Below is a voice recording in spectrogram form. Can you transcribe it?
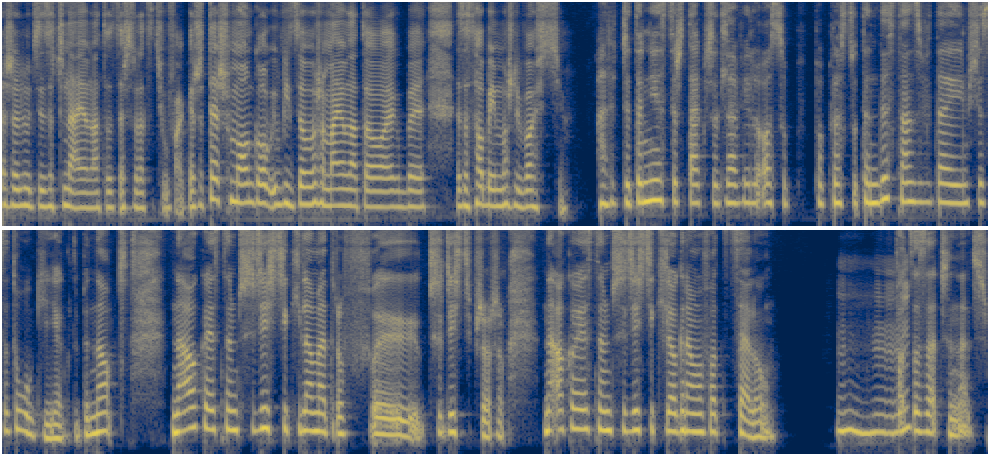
że ludzie zaczynają na to też zwracać uwagę. uwagę, że też mogą i widzą, że mają na to jakby zasoby i możliwości. Ale czy to nie jest też tak, że dla wielu osób po prostu ten dystans wydaje im się za długi? Jak gdyby, no, na oko jestem 30 kilometrów, 30, przepraszam, na oko jestem 30 kilogramów od celu. Mm-hmm. Po co zaczynać?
